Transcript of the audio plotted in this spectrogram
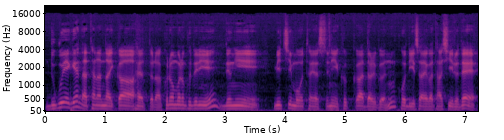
누구에게 나타났나이까 하였더라. 그러므로 그들이 능히 믿지 못하였으니 그 까닭은 곧 이사야가 다시 이르되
